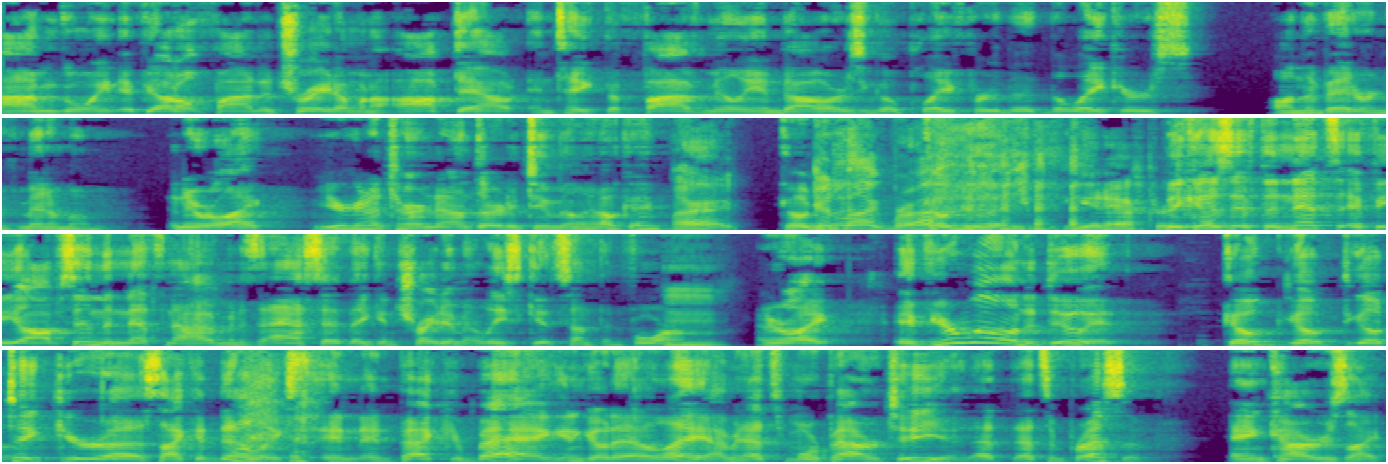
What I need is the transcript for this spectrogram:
"I'm going. If y'all don't find a trade, I'm going to opt out and take the five million dollars and go play for the the Lakers on the veterans minimum." And they were like, "You're going to turn down 32 million? Okay, All right. go do Good it. luck, bro. Go do it." Get after it. Because if the Nets, if he opts in, the Nets now have him as an asset. They can trade him, at least get something for him. Mm. And they're like, if you're willing to do it, go go go take your uh, psychedelics and, and pack your bag and go to L.A. I mean, that's more power to you. That that's impressive. And Kyrie's like,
